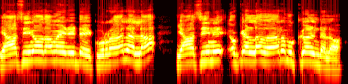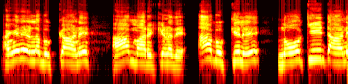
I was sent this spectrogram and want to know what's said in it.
യാസീൻ ഓതാൻ വേണ്ടിയിട്ടേ ഖുറാനല്ല യാസീന് ഒക്കെ ഉള്ള വേറെ ബുക്കുകൾ ഉണ്ടല്ലോ അങ്ങനെയുള്ള ബുക്കാണ് ആ മറിക്കണത്. ആ ബുക്കിൽ നോക്കിയിട്ടാണ്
